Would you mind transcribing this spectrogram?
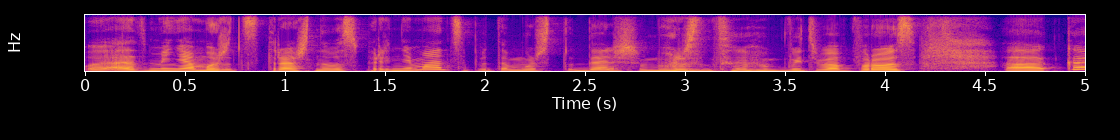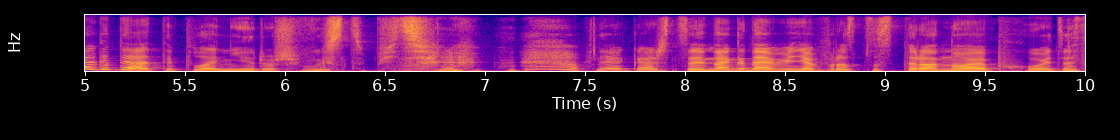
от меня может страшно восприниматься, потому что дальше может быть вопрос, а когда ты планируешь выступить? Мне кажется, иногда меня просто стороной обходят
